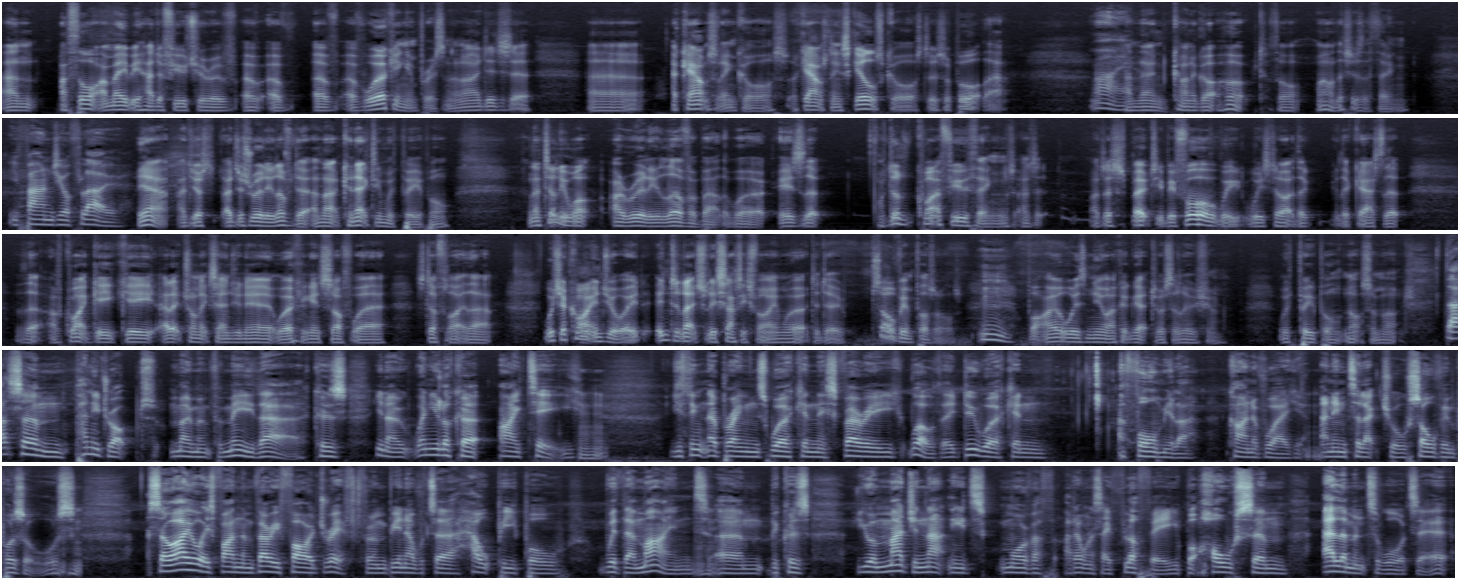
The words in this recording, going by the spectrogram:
And I thought I maybe had a future of of, of, of, of working in prison, and I did a, uh, a counselling course, a counselling skills course to support that. Right. And then kind of got hooked. Thought, wow, this is the thing. You found your flow. Yeah, I just I just really loved it, and that connecting with people. And I tell you what, I really love about the work is that I've done quite a few things. As I just spoke to you before we, we started the the cast that that I'm quite geeky, electronics engineer, working in software, stuff like that, which I quite enjoyed. Intellectually satisfying work to do, solving puzzles. Mm. But I always knew I could get to a solution. With people, not so much. That's um penny dropped moment for me there because you know when you look at IT, mm-hmm. you think their brains work in this very well. They do work in a formula kind of way, mm-hmm. an intellectual solving puzzles. Mm-hmm. So I always find them very far adrift from being able to help people with their mind um, because you imagine that needs more of a I don't want to say fluffy but wholesome element towards it.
